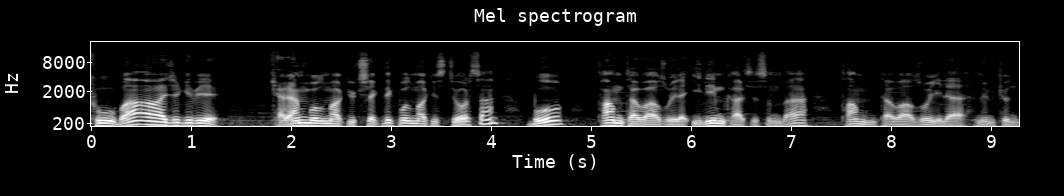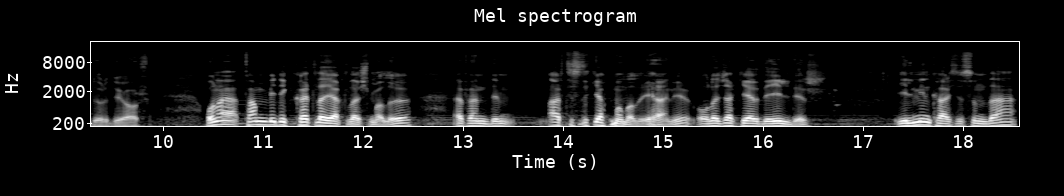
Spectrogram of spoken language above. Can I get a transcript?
Tuğba ağacı gibi kerem bulmak, yükseklik bulmak istiyorsan bu tam tevazu ile ilim karşısında tam tevazu ile mümkündür diyor. Ona tam bir dikkatle yaklaşmalı. Efendim artistlik yapmamalı yani. Olacak yer değildir. İlmin karşısında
